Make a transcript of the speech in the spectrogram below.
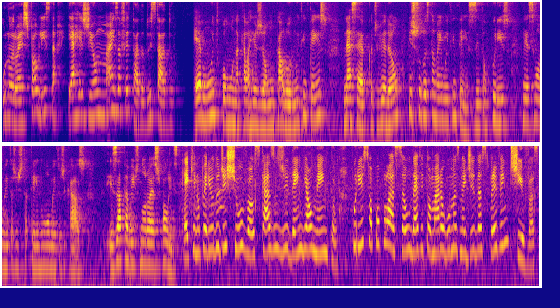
O Noroeste Paulista é a região mais afetada do estado. É muito comum naquela região um calor muito intenso nessa época de verão e chuvas também muito intensas. Então, por isso, nesse momento, a gente está tendo um aumento de casos exatamente no Noroeste Paulista. É que no período de chuva os casos de dengue aumentam, por isso a população deve tomar algumas medidas preventivas,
